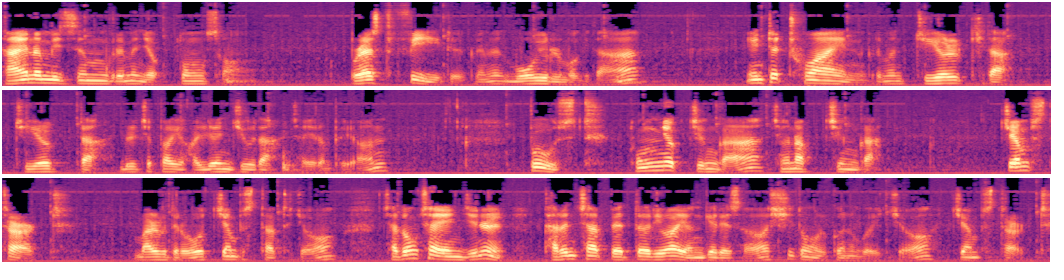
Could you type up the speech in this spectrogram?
dynamism 그러면 역동성. breastfeed 그러면 모유를 먹이다. intertwine 그러면 뒤얽히다, 뒤얽다, 밀접하게 관련 지우다. 자 이런 표현. Boost 동력 증가, 전압 증가. jump start 말 그대로 jump start죠. 자동차 엔진을 다른 차 배터리와 연결해서 시동을 거는 거 있죠. jump start.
